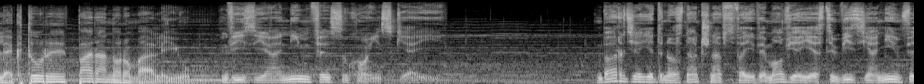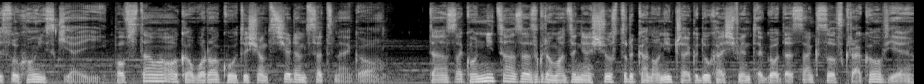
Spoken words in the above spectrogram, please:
Lektury Paranormalium. Wizja nimfy suchońskiej. Bardziej jednoznaczna w swej wymowie jest wizja nimfy suchońskiej. Powstała około roku 1700. Ta zakonnica ze zgromadzenia sióstr kanoniczek Ducha Świętego de Saxo w Krakowie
